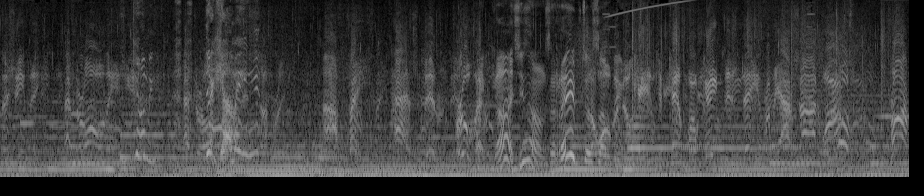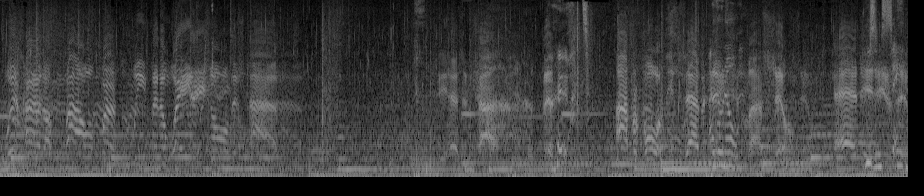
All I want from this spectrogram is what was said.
This evening, after all these years, Coming. after all They're this coming. suffering, our faith has been proven. God, she sounds raped or The woman something. who came to Temple Gate this day from the outside world brought with her the foul birth we've been awaiting all this time. She has a child in her belly. I performed the examination I don't know. myself. And He's insane.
